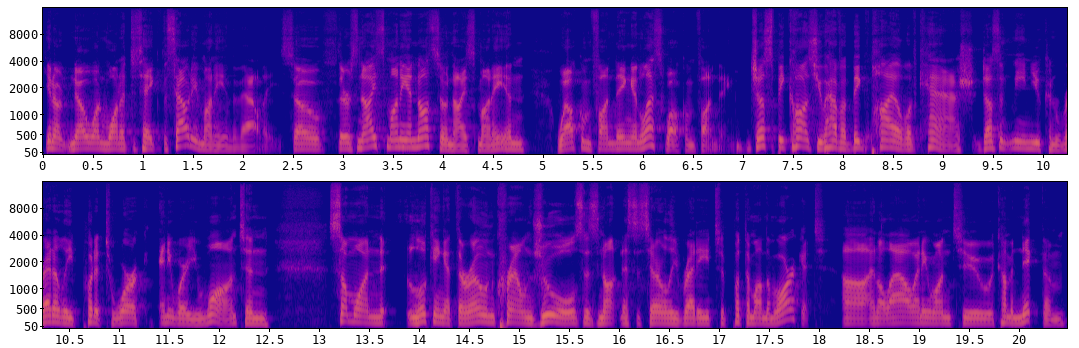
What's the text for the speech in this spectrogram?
you know, no one wanted to take the Saudi money in the valley. So there's nice money and not so nice money, and welcome funding and less welcome funding. Just because you have a big pile of cash doesn't mean you can readily put it to work anywhere you want. And someone looking at their own crown jewels is not necessarily ready to put them on the market uh, and allow anyone to come and nick them.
